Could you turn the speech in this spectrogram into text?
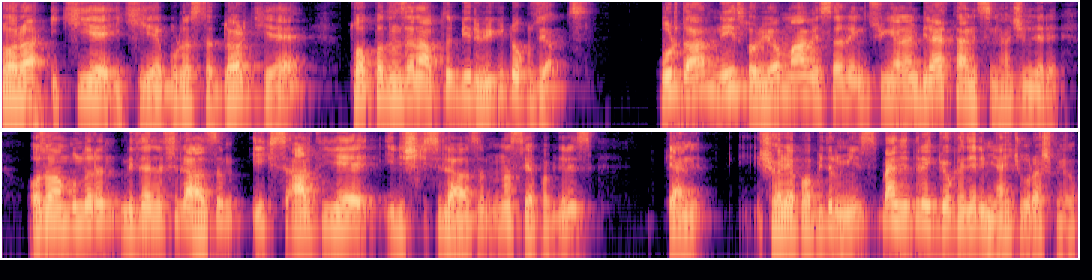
sonra 2y 2y burası da 4y topladığınızda ne yaptı? 1,9 yaptı. Buradan neyi soruyor? Mavi ve sarı renkli süngerlerin birer tanesinin hacimleri. O zaman bunların bize nesi lazım? X artı Y ilişkisi lazım. Nasıl yapabiliriz? Yani şöyle yapabilir miyiz? Bence direkt yok edelim ya hiç uğraşmayalım.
